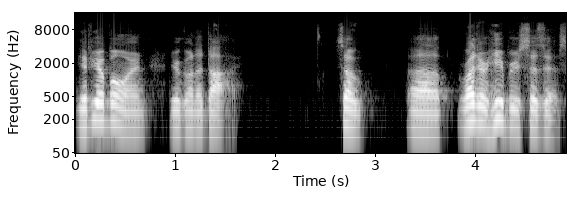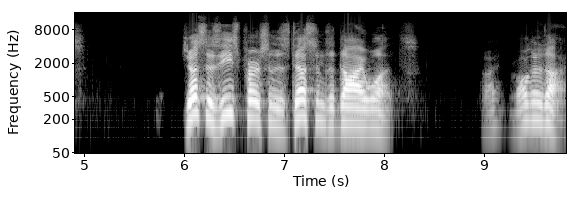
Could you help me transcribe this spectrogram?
If you're born, you're going to die. So, uh, writer of Hebrews says this just as each person is destined to die once, right? We're all going to die.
